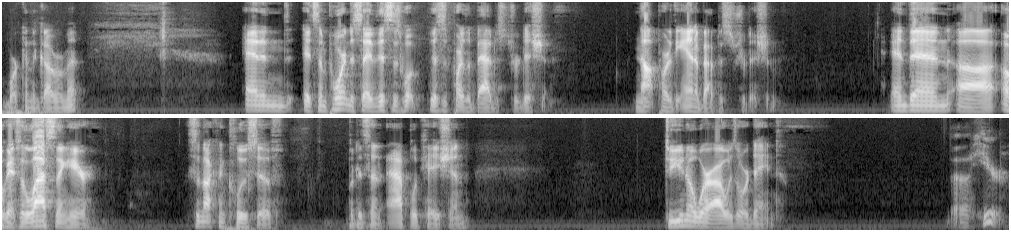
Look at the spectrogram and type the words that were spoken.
work in the government. And it's important to say this is what this is part of the Baptist tradition, not part of the Anabaptist tradition. And then, uh, okay, so the last thing here this is not conclusive, but it's an application. Do you know where I was ordained? Uh, here,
